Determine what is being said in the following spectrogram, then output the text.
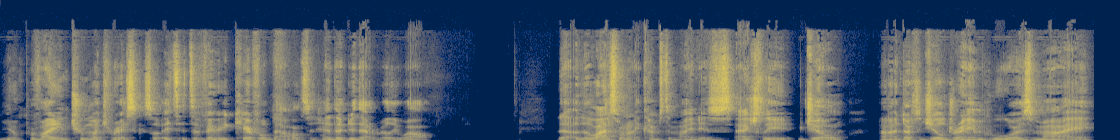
you know providing too much risk. So it's it's a very careful balance, and Heather did that really well. the, the last one that comes to mind is actually Jill, uh, Dr. Jill Drame, who was my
